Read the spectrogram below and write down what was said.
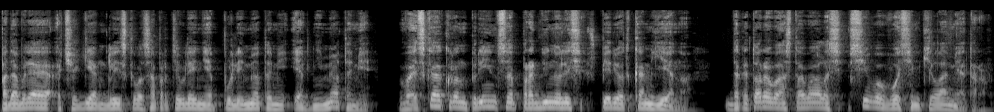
подавляя очаги английского сопротивления пулеметами и огнеметами, войска кронпринца продвинулись вперед к Амьену, до которого оставалось всего 8 километров.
